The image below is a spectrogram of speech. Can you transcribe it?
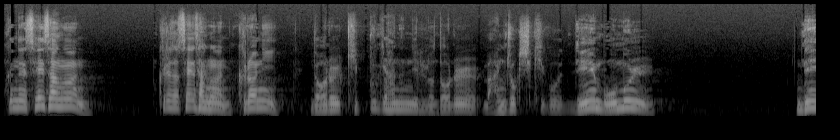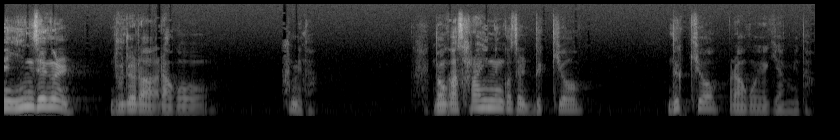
근데 세상은 그래서 세상은 그러니 너를 기쁘게 하는 일로 너를 만족시키고 내 몸을 내 인생을 누려라라고 합니다. 너가 살아있는 것을 느껴 느껴라고 얘기합니다.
